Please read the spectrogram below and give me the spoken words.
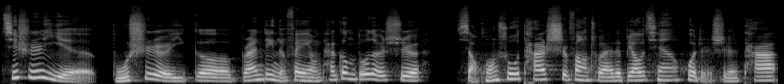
其实也不是一个 branding 的费用，它更多的是小红书它释放出来的标签，或者是它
